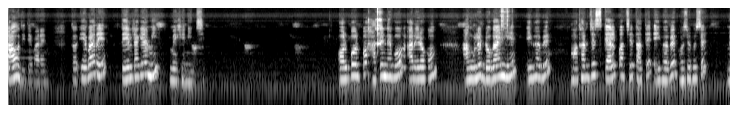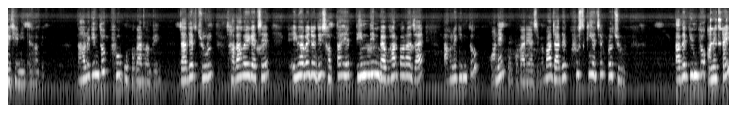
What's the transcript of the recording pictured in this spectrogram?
নাও দিতে পারেন। তো এবারে তেলটাকে আমি মেখে নিচ্ছি। অল্প অল্প হাতে নেব আর এরকম আঙুলের ডোগায় নিয়ে এইভাবে মাথার যে স্ক্যাল্প আছে তাতে এইভাবে ঘষে ঘষে মেখে নিতে হবে। তাহলে কিন্তু খুব উপকার হবে। যাদের চুল সাদা হয়ে গেছে, এইভাবে যদি সপ্তাহে তিন দিন ব্যবহার করা যায়, তাহলে কিন্তু অনেক উপকারে আসবে বা যাদের খুশকি আছে প্রচুর, তাদের কিন্তু অনেকটাই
